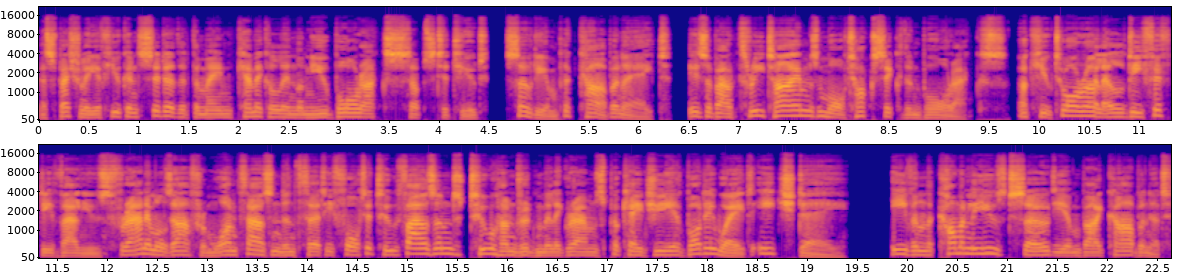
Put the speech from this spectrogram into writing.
especially if you consider that the main chemical in the new borax substitute, sodium percarbonate, is about three times more toxic than borax. Acute oral LD50 values for animals are from 1034 to 2200 mg per kg of body weight each day. Even the commonly used sodium bicarbonate,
